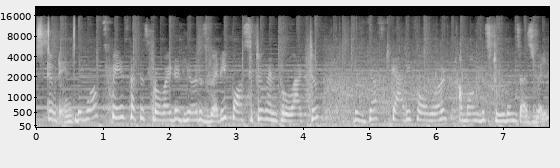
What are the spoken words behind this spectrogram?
students. The workspace that is provided here is very positive and proactive. They just carry forward among the students as well.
